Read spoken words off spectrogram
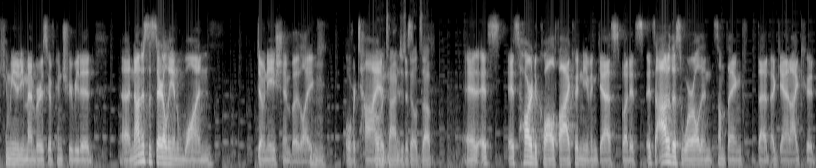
community members who have contributed, uh, not necessarily in one donation, but like Mhm. over time. over time It just, builds up. It, it's it's hard to qualify. I couldn't even guess, but it's it's out of this world and something that again I could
